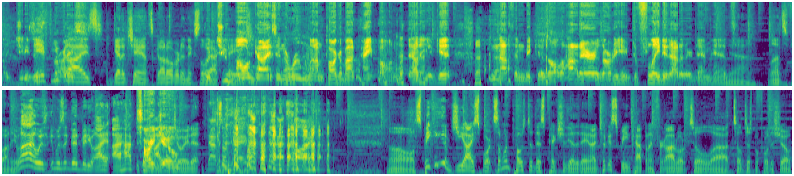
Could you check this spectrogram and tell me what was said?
Like Jesus if you Christ. guys get a chance, got over to Nick Put Slowiak two page. bald guys in a room and let them talk about paintball. And what the hell do you get? Nothing, because all the hot air is already deflated out of their damn heads. Yeah, well, that's funny. Well, it was it was a good video. I I have to Sorry, say I Joe. enjoyed it. That's okay. That's fine. Oh, speaking of GI Sports, someone posted this picture the other day, and I took a screen cap and I forgot about it till uh, till just before the show.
